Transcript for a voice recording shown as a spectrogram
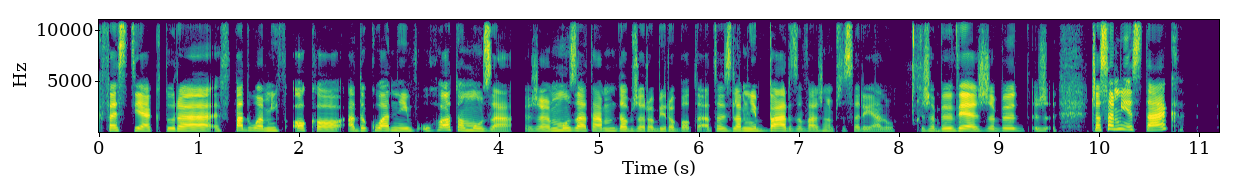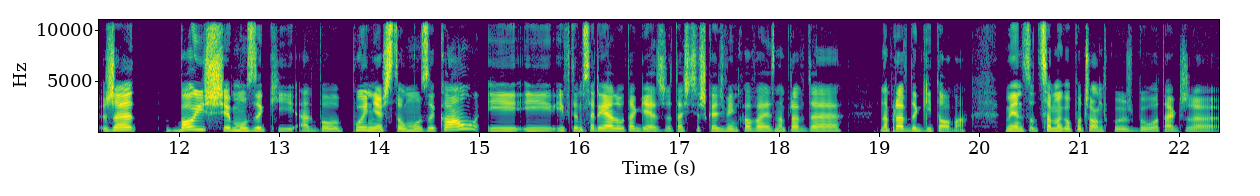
kwestia, która wpadła mi w oko, a dokładniej w ucho, to muza. Że muza tam dobrze robi robotę, a to jest dla mnie bardzo ważne przy serialu. Żeby, wiesz, żeby... Że... Czasami jest tak, że boisz się muzyki albo płyniesz z tą muzyką i, i, i w tym serialu tak jest, że ta ścieżka dźwiękowa jest naprawdę, naprawdę gitowa. Więc od samego początku już było tak, że,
